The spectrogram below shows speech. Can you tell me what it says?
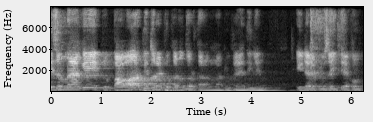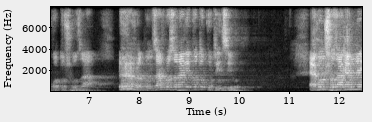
এজন্য আগে একটু পাওয়ার ভিতরে ঢুকানো দরকার এটারে বুঝাইতে এখন কত সোজা। পঞ্চাশ বছর আগে কত কঠিন ছিল? এখন সোজা কেমনে?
